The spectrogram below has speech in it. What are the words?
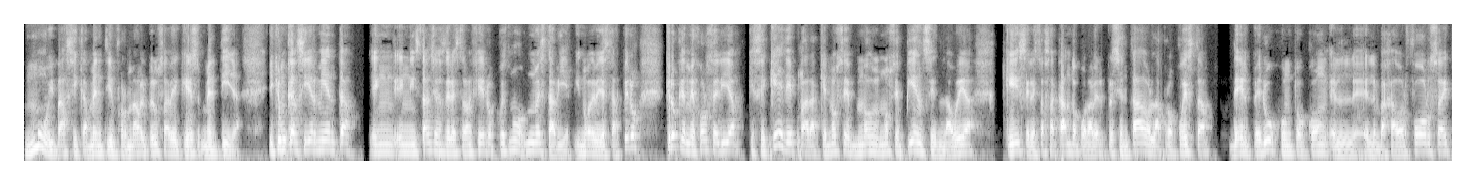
muy básicamente informado, el Perú sabe que es mentira. Y que un canciller mienta en, instancias del extranjero, pues no, no está bien y no debería estar. Pero creo que mejor sería que se quede para que no se, no, no se piense en la OEA que se le está sacando por haber presentado la propuesta del Perú junto con el, el embajador Forsyth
